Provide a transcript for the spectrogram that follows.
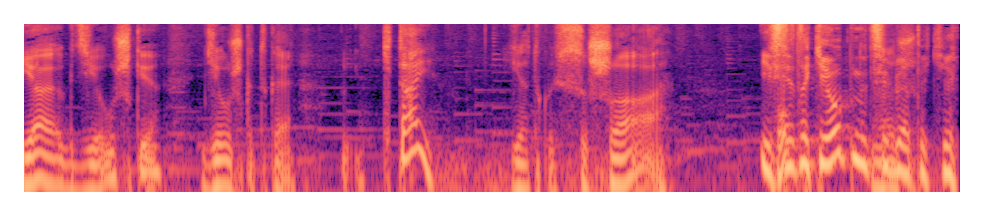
я к девушке, девушка такая, Китай? Я такой, США. И все Оп, такие опнут себя знаешь. такие.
